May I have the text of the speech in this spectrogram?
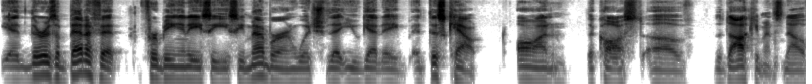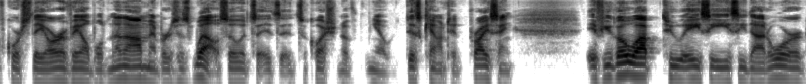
yeah, there is a benefit for being an ACEC member, in which that you get a, a discount on the cost of the documents. Now, of course, they are available to non-members as well, so it's it's it's a question of you know discounted pricing. If you go up to acec.org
